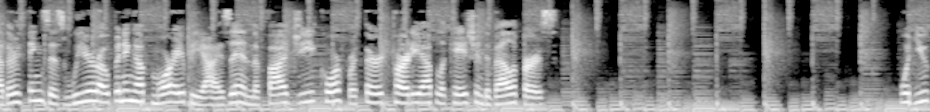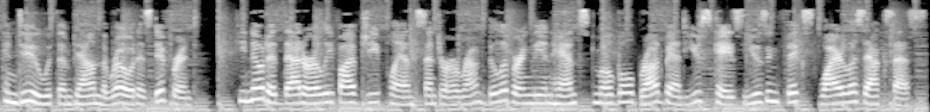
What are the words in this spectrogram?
Other things is we're opening up more APIs in the 5G core for third-party application developers. What you can do with them down the road is different. He noted that early 5G plans center around delivering the enhanced mobile broadband use case using fixed wireless access.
